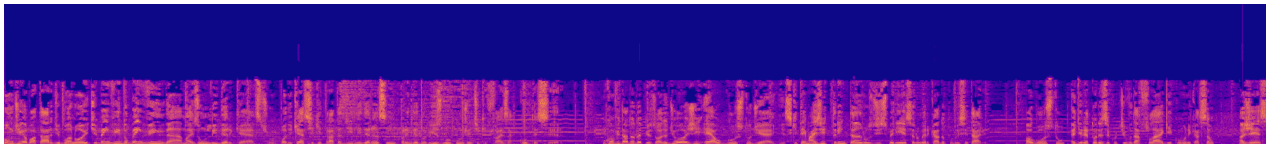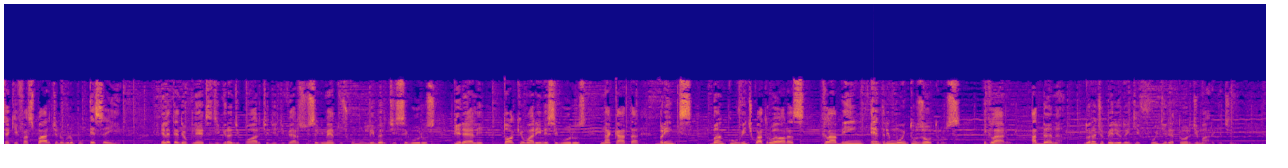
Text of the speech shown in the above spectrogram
Bom dia, boa tarde, boa noite, bem-vindo, bem-vinda a mais um Leadercast, o podcast que trata de liderança e empreendedorismo com gente que faz acontecer. O convidado do episódio de hoje é Augusto Diegues, que tem mais de 30 anos de experiência no mercado publicitário. Augusto é diretor executivo da Flag Comunicação, agência que faz parte do grupo ECI. Ele atendeu clientes de grande porte de diversos segmentos, como Liberty Seguros, Pirelli, Tóquio Marine Seguros, Nakata, Brinks, Banco 24 Horas, Clabin, entre muitos outros. E claro, a Dana, durante o período em que fui diretor de marketing.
